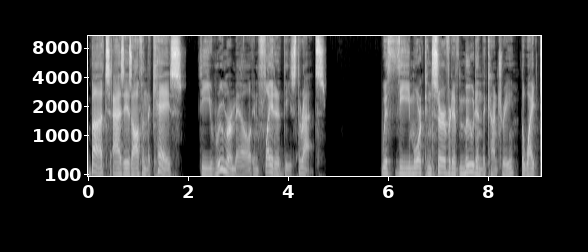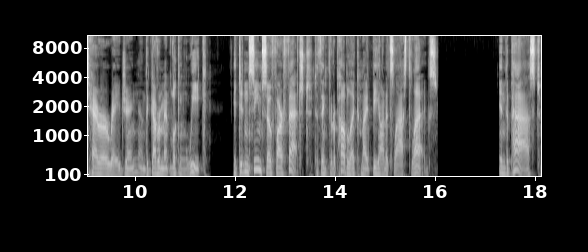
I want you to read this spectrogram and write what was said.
But, as is often the case, the rumor mill inflated these threats. With the more conservative mood in the country, the White Terror raging, and the government looking weak, it didn't seem so far fetched to think the Republic might be on its last legs. In the past,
